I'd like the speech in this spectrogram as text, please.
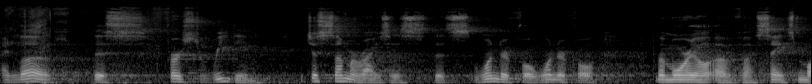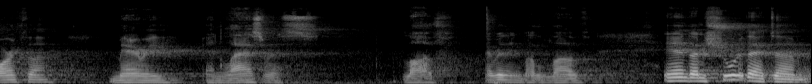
I love this first reading. It just summarizes this wonderful, wonderful memorial of uh, Saints Martha, Mary, and Lazarus. Love, everything about love. And I'm sure that um,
